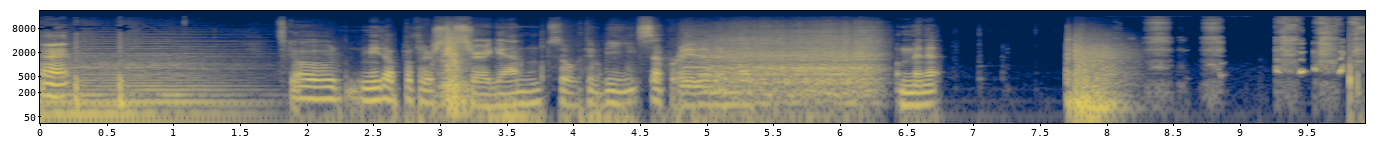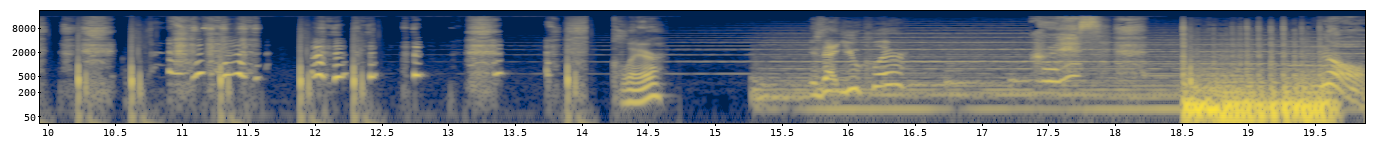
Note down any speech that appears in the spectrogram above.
Alright. Let's go meet up with her sister again, so we can be separated in like a minute. Claire? Is that you, Claire? Chris? No!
